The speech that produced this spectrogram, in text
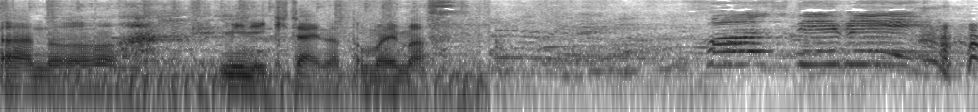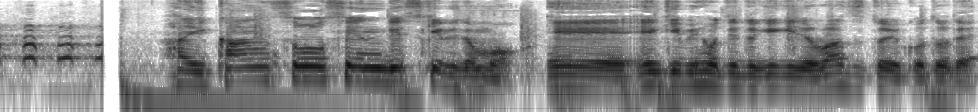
あのー、見に行きたいなと思います。はい、感想戦ですけれども、えー、AKB48 劇場ワズということで、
